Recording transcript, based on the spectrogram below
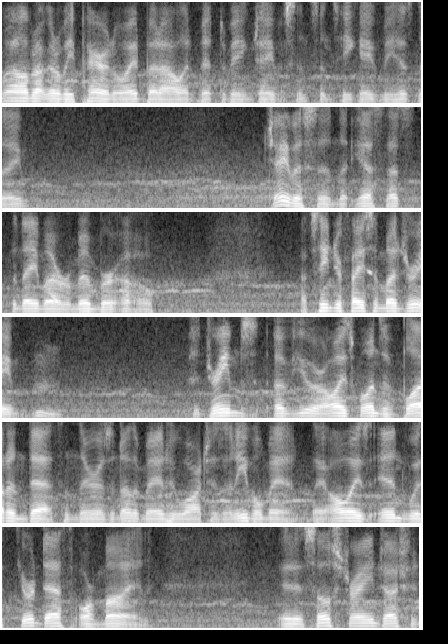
Well, I'm not going to be paranoid, but I'll admit to being Jameson since he gave me his name. Jameson, yes, that's the name I remember. Uh-oh. I've seen your face in my dream. Hmm. The dreams of you are always ones of blood and death, and there is another man who watches, an evil man. They always end with your death or mine. It is so strange I should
